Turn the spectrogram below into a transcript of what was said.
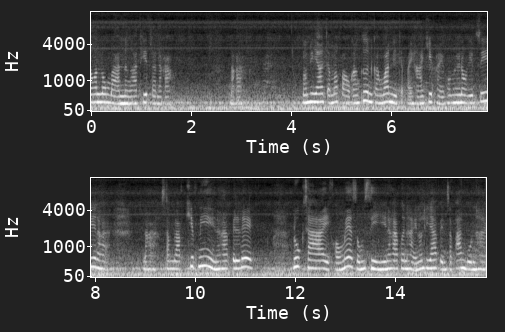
นอนโรงพยาบาลหนึ่งอาทิตย์แล้วนะคะนะคะนนทิยาจะมาเฝ้ากลางคืนกลางวันนี่จะไปหาคลิปให้พ่อแม่น้องเอฟซีนะคะนะคะสำหรับคลิปนี้นะคะเป็นเลขลูกชายของแม่สมศรีนะคะ เพิ่นให้นนทิยาเป็นสะพานบุญให้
